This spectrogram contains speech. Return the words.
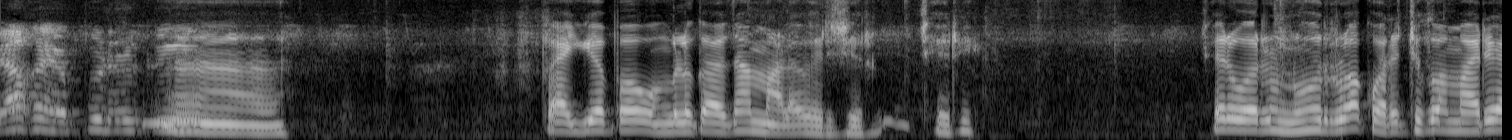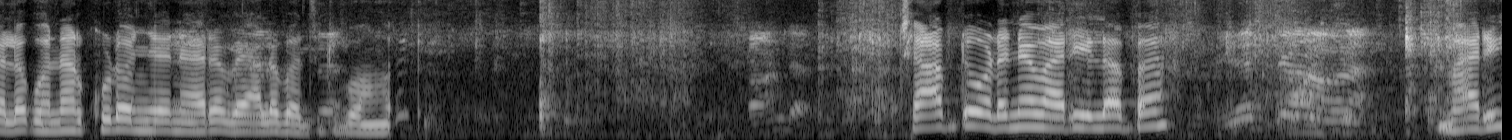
மேகம் எப்படி இருக்கு? இப்போ ஐயப்பா உங்களுக்காக தான் மழை வரிச்சிருக்கு. சரி. சரி ஒரு நூறுரூவா குறைச்சிக்கோ மாதிரி எல்லாம் கொஞ்ச நேரம் கூட கொஞ்சம் நேரம் வேலை பார்த்துட்டு போங்க. சாப்பிட்டு உடனே வரீங்களாப்பா மாதிரி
